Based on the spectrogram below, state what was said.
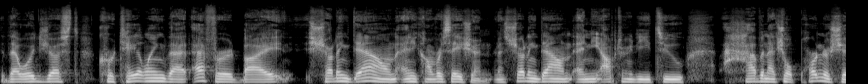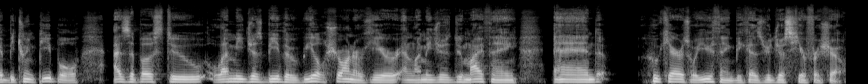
that were just curtailing that effort by shutting down any conversation and shutting down any opportunity to have an actual partnership between people as opposed to let me just be the real showrunner here and let me just do my thing. And who cares what you think because you're just here for show.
